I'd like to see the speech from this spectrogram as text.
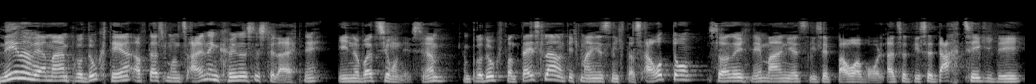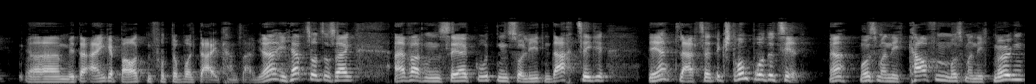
Nehmen wir mal ein Produkt her, auf das wir uns einigen können, dass es vielleicht eine Innovation ist. Ja? Ein Produkt von Tesla, und ich meine jetzt nicht das Auto, sondern ich nehme an jetzt diese Powerwall, also diese Dachziegel, die äh, mit der eingebauten Photovoltaikanlage. Ja? Ich habe sozusagen einfach einen sehr guten, soliden Dachziegel, der gleichzeitig Strom produziert. Ja? Muss man nicht kaufen, muss man nicht mögen,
